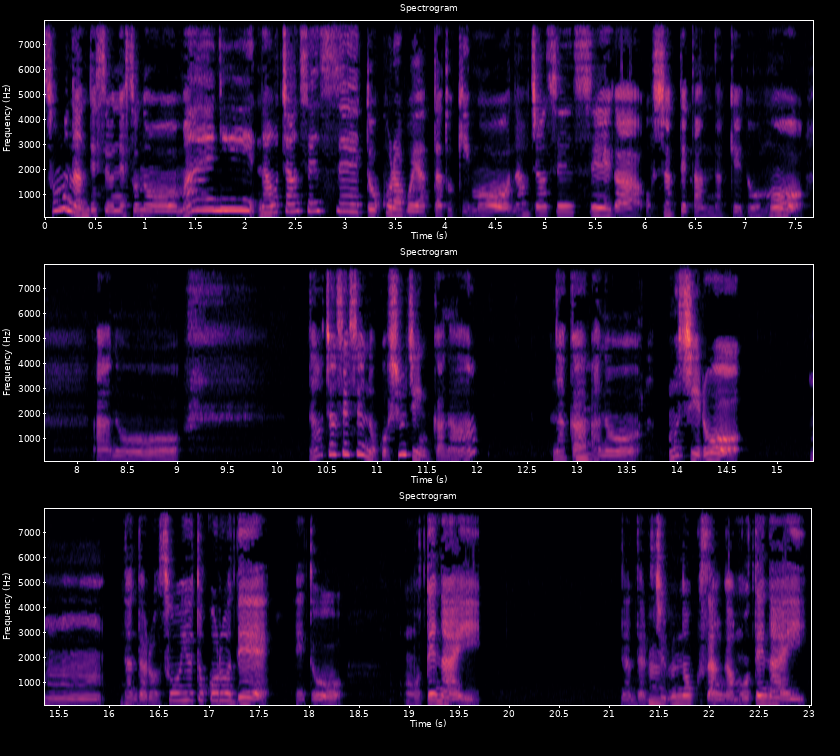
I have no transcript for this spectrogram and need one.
そうなんですよね。その前に、なおちゃん先生とコラボやった時も、なおちゃん先生がおっしゃってたんだけども、あの、なおちゃん先生のご主人かな？なんか、うん。あの、むしろ、うーん、なんだろう、そういうところで、えっと、モテない、なんだろう、うん。自分の奥さんがモテない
